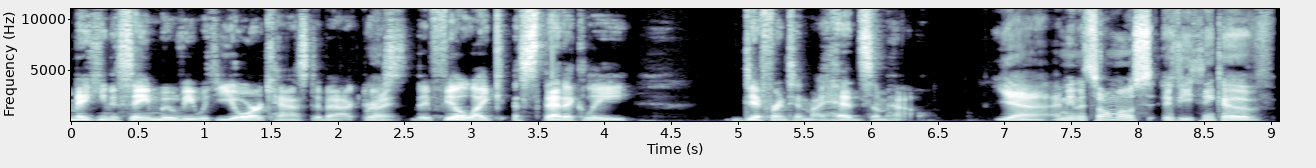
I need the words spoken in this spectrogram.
making the same movie with your cast of actors. Right. They feel like aesthetically different in my head somehow. Yeah, I mean, it's almost if you think of,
